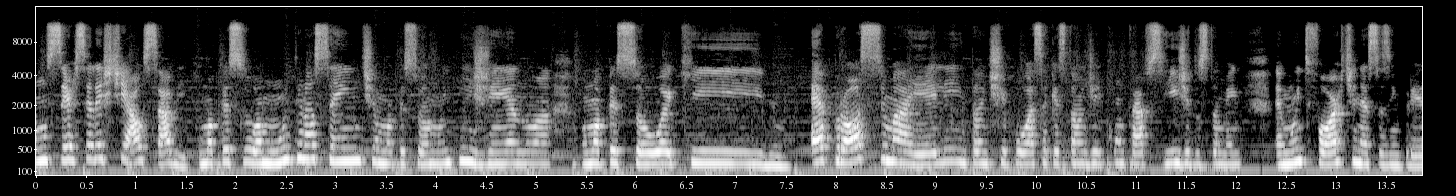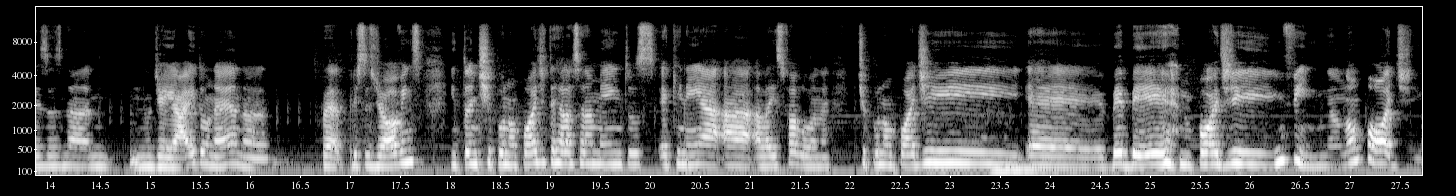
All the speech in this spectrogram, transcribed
um ser celestial, sabe? Uma pessoa muito inocente, uma pessoa muito ingênua, uma pessoa que é próxima a ele, então, tipo, essa questão de contratos rígidos também é muito forte nessas empresas, na, no J-Idol, né? Na, para esses jovens. Então, tipo, não pode ter relacionamentos, é que nem a, a, a Laís falou, né? Tipo, não pode é, beber, não pode. Enfim, não, não pode.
